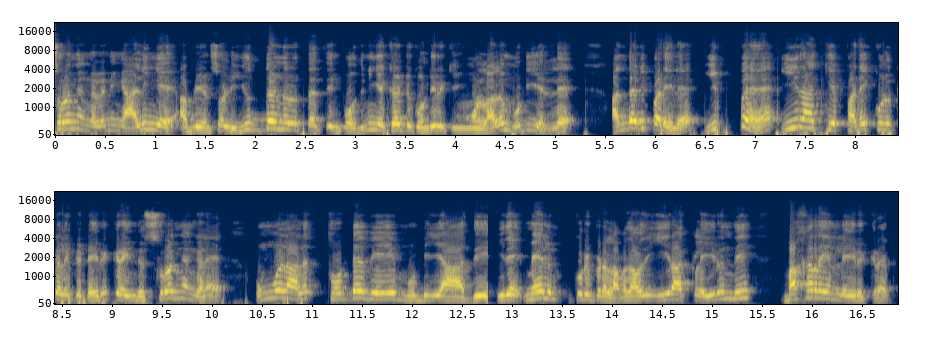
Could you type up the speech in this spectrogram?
சுரங்கங்களை நீங்க அழிங்க அப்படின்னு சொல்லி யுத்த நிறுத்தத்தின் போது நீங்க கேட்டுக்கொண்டிருக்கீங்க. உங்களால முடியல. அந்த அடிப்படையில இப்ப ஈராக்கிய படைக்குழுக்களுக்கிட்ட இருக்கிற இந்த சுரங்கங்களை உங்களால தொடவே முடியாது. இதை மேலும் குறிப்பிடலாம். அதாவது ஈராக்ல இருந்து பஹ்ரைன்ல இருக்கிற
